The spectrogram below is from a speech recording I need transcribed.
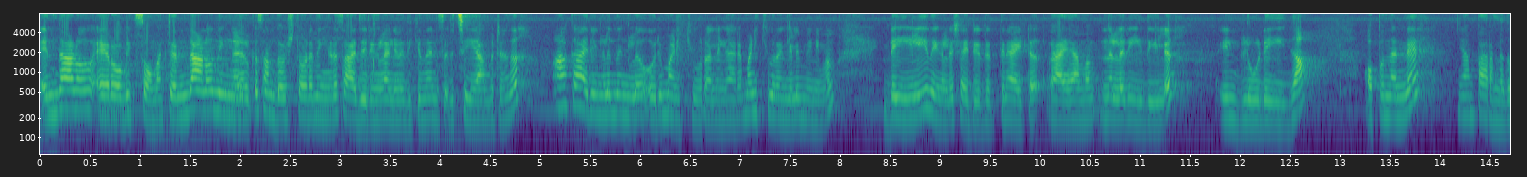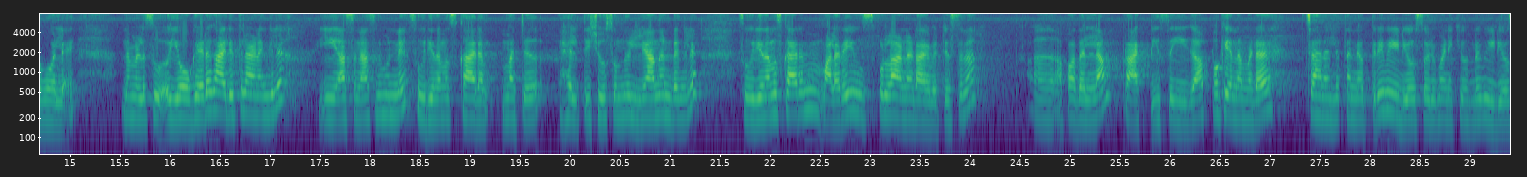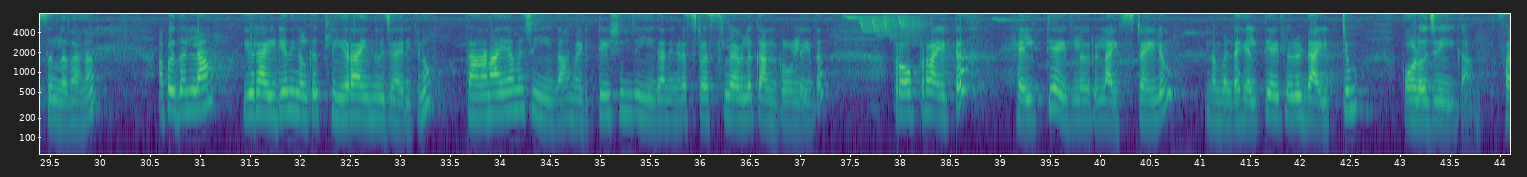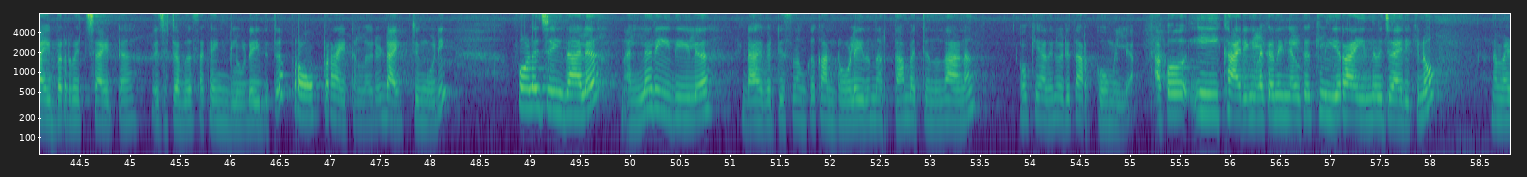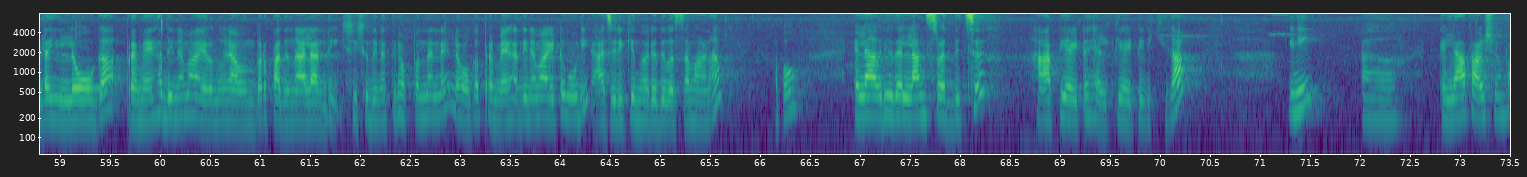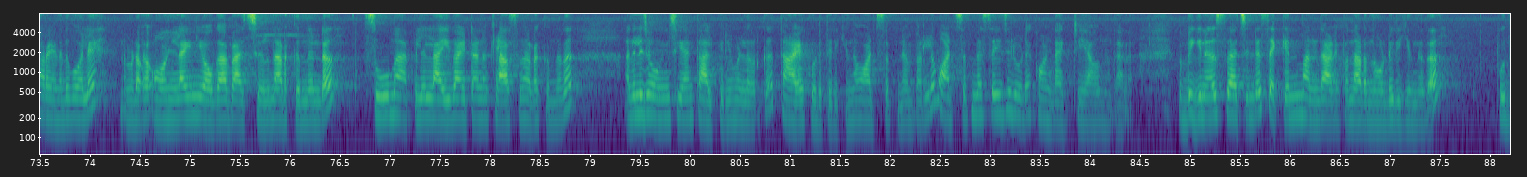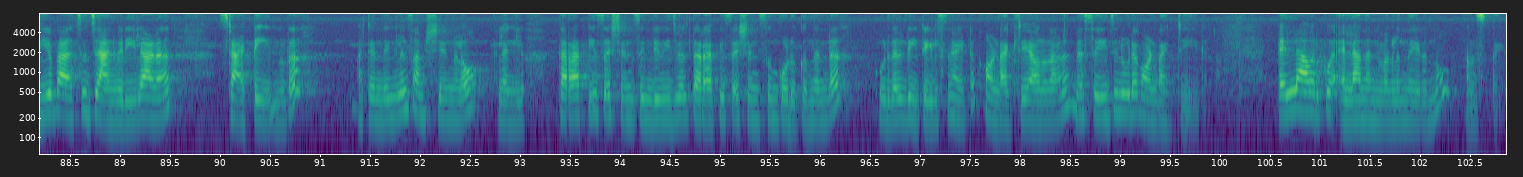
എന്താണോ എയറോബിക്സോ മറ്റെന്താണോ നിങ്ങൾക്ക് സന്തോഷത്തോടെ നിങ്ങളുടെ സാഹചര്യങ്ങൾ അനുവദിക്കുന്നതനുസരിച്ച് ചെയ്യാൻ പറ്റുന്നത് ആ കാര്യങ്ങൾ നിങ്ങൾ ഒരു മണിക്കൂർ അല്ലെങ്കിൽ അരമണിക്കൂറെങ്കിലും മിനിമം ഡെയിലി നിങ്ങളുടെ ശരീരത്തിനായിട്ട് വ്യായാമം എന്നുള്ള രീതിയിൽ ഇൻക്ലൂഡ് ചെയ്യുക. ഒപ്പം തന്നെ ഞാൻ പറഞ്ഞതുപോലെ നമ്മൾ യോഗയുടെ കാര്യത്തിലാണെങ്കിൽ ഈ ആസനാസിന് മുന്നേ സൂര്യ നമസ്കാരം മറ്റ് ഹെൽത്ത് ഇഷ്യൂസ് ഒന്നും ഇല്ലയെന്നുണ്ടെങ്കിൽ സൂര്യ നമസ്കാരം വളരെ യൂസ്ഫുള്ളാണ് ഡയബറ്റീസിന് അപ്പോൾ അതെല്ലാം പ്രാക്ടീസ് ചെയ്യുക. ഓക്കെ നമ്മുടെ ചാനലിൽ തന്നെ ഒത്തിരി വീഡിയോസ് ഒരു മണിക്കൂറിന്റെ വീഡിയോസ് ഉള്ളതാണ്. അപ്പോൾ ഇതെല്ലാം ഈ ഒരു ഐഡിയ നിങ്ങൾക്ക് ക്ലിയർ ആയി എന്ന് വിചാരിക്കുന്നു. പ്രാണായാമം ചെയ്യുക മെഡിറ്റേഷൻ ചെയ്യുക നിങ്ങളുടെ സ്ട്രെസ് ലെവൽ കൺട്രോൾ ചെയ്ത് പ്രോപ്പറായിട്ട് ഹെൽത്തി ആയിട്ടുള്ള ഒരു ലൈഫ് സ്റ്റൈലും നമ്മളുടെ ഹെൽത്തി ആയിട്ടുള്ള ഒരു ഡയറ്റും ഫോളോ ചെയ്യുക. ഫൈബർ റിച്ച് ആയിട്ട് വെജിറ്റബിൾസ് ഒക്കെ ഇൻക്ലൂഡ് ചെയ്തിട്ട് പ്രോപ്പർ ആയിട്ടുള്ള ഒരു ഡയറ്റും കൂടി ഫോളോ ചെയ്താൽ നല്ല രീതിയിൽ ഡയബറ്റീസ് നമുക്ക് കൺട്രോൾ ചെയ്ത് നിർത്താൻ പറ്റുന്നതാണ്. ഓക്കെ അതിനൊരു തർക്കവുമില്ല അപ്പോൾ ഈ കാര്യങ്ങളൊക്കെ നിങ്ങൾക്ക് ക്ലിയർ ആയി എന്ന് വിചാരിക്കുന്നു. നമ്മളുടെ ലോക പ്രമേഹ ദിനമായിരുന്നു നവംബർ പതിനാലാം തീയതി. ശിശുദിനത്തിനൊപ്പം തന്നെ ലോക പ്രമേഹ ദിനമായിട്ട് കൂടി ആചരിക്കുന്ന ഒരു ദിവസമാണ്. അപ്പോൾ എല്ലാവരും ഇതെല്ലാം ശ്രദ്ധിച്ച് ഹാപ്പി ആയിട്ട് ഹെൽത്തി ആയിട്ട് ഇരിക്കുക. ഇനി എല്ലാ പ്രാവശ്യവും പറയുന്നത് പോലെ നമ്മുടെ ഓൺലൈൻ യോഗ ബാച്ചുകൾ നടക്കുന്നുണ്ട്. സൂം ആപ്പിൽ ലൈവായിട്ടാണ് ക്ലാസ് നടക്കുന്നത്. അതിൽ ജോയിൻ ചെയ്യാൻ താല്പര്യമുള്ളവർക്ക് താഴെ കൊടുത്തിരിക്കുന്ന വാട്സപ്പ് നമ്പറിൽ വാട്സപ്പ് മെസ്സേജിലൂടെ കോൺടാക്റ്റ് ചെയ്യാവുന്നതാണ്. ഇപ്പോൾ ബിഗിനേഴ്സ് ബാച്ചിന്റെ സെക്കൻഡ് മന്ത് ആണ് ഇപ്പോൾ നടന്നുകൊണ്ടിരിക്കുന്നത്. പുതിയ ബാച്ച് ജാനുവരിയിലാണ് സ്റ്റാർട്ട് ചെയ്യുന്നത്. മറ്റെന്തെങ്കിലും സംശയങ്ങളോ അല്ലെങ്കിൽ തെറാപ്പി സെഷൻസ് ഇൻഡിവിജ്വൽ തെറാപ്പി സെഷൻസും കൊടുക്കുന്നുണ്ട്. കൂടുതൽ ഡീറ്റെയിൽസിനായിട്ട് കോൺടാക്റ്റ് ചെയ്യാവുന്നതാണ്. മെസ്സേജിലൂടെ കോൺടാക്റ്റ് ചെയ്യുക. എല്ലാവർക്കും എല്ലാ നന്മകളും നേരുന്നു. നമസ്തേ.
